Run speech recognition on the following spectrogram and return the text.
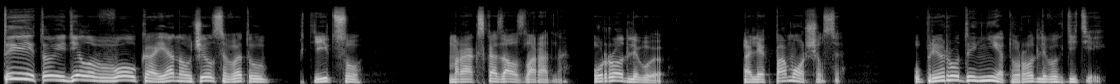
Ты то и дело в волка, я научился в эту птицу. Мрак сказал злорадно: уродливую. Олег поморщился. У природы нет уродливых детей.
